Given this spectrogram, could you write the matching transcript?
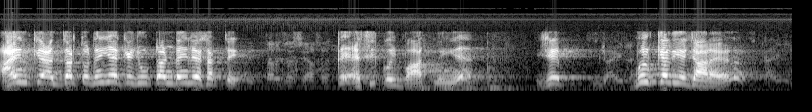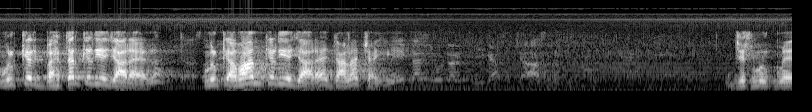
आइन के अंदर तो नहीं है कि यू टर्न नहीं ले सकते। ऐसी कोई बात नहीं है। ये मुल्क के लिए जा रहे हैं ना? मुल्क के बेहतर के लिए जा रहे हैं ना? मुल्क के अवाम के लिए जा रहे हैं, जाना चाहिए। जिस मुल्क में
